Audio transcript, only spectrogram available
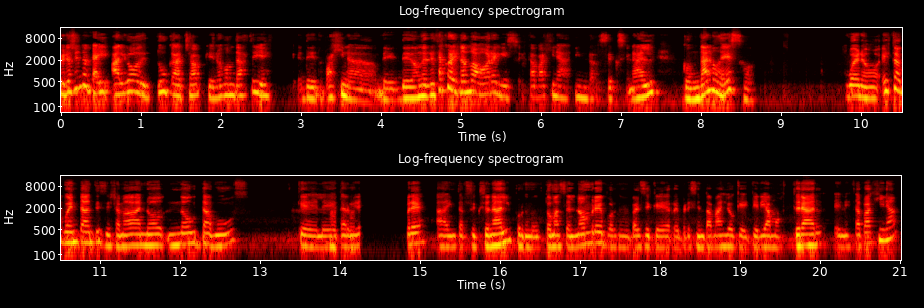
pero siento que hay algo de tu catch-up que no contaste y es de tu página, de, de donde te estás conectando ahora, que es esta página interseccional. Contanos de eso. Bueno, esta cuenta antes se llamaba No, no Tabús, que le terminé a interseccional porque me gustó más el nombre, porque me parece que representa más lo que quería mostrar en esta página.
